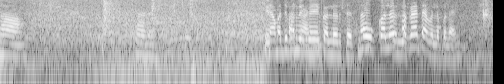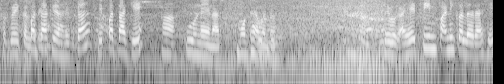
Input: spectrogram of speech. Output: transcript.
हां. छान आहे. हे त्यामध्ये पण पताका वेगवेगळे. कलर्स आहेत ना? हो कलर Colours. सगळ्यात अवेलेबल आहे सगळे कलर पताके आहेत का? हे पताके. हां पूर्ण येणार मोठ्यामध्ये. हे बघा हे तीन पाणी कलर आहे.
